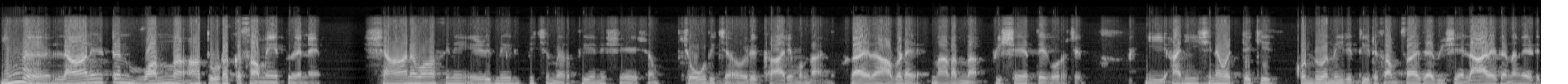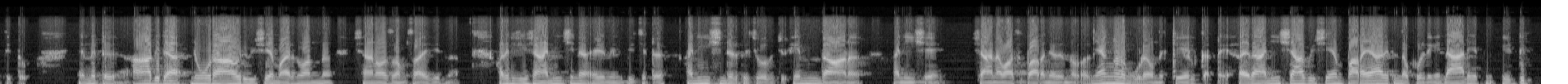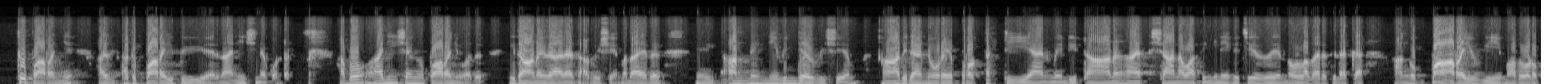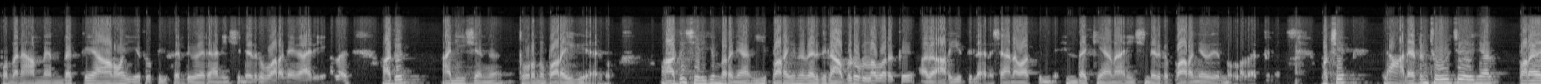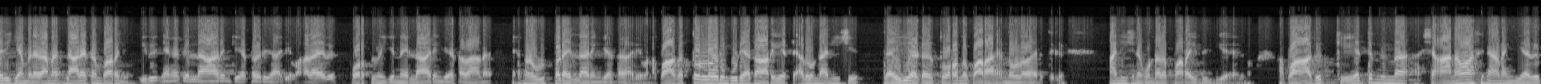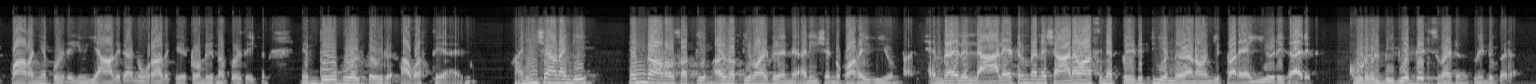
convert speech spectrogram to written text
ഇന്ന് ലാലേട്ടൻ വന്ന ആ തുടക്ക സമയത്ത് തന്നെ ഷാനവാസിനെ എഴുന്നേൽപ്പിച്ച് നിർത്തിയതിന് ശേഷം ചോദിച്ച ഒരു കാര്യമുണ്ടായിരുന്നു. അതായത് അവിടെ നടന്ന വിഷയത്തെക്കുറിച്ച്. ഈ അനീഷിനെ ഒറ്റയ്ക്ക് കൊണ്ടുവന്ന് ഇരുത്തിയിട്ട് സംസാരിച്ച ആ വിഷയം ലാലേട്ടൻ അങ്ങ് എടുത്തിട്ടു. എന്നിട്ട് ആതിര നൂറ് ആ ഒരു വിഷയമായിരുന്നു അന്ന് ഷാനവാസ് സംസാരിച്ചിരുന്നത്. അതിനുശേഷം അനീഷിനെ എഴുന്നേൽപ്പിച്ചിട്ട് അനീഷിന്റെ അടുത്ത് ചോദിച്ചു എന്താണ് അനീഷെ? ഷാനവാസ് പറഞ്ഞതെന്നുള്ളത് ഞങ്ങളും കൂടെ ഒന്ന് കേൾക്കട്ടെ. അതായത് അനീഷ് ആ വിഷയം പറയാതിരുന്നപ്പോഴത്തേക്കും ലാലേട്ടൻ എടുത്തു പറഞ്ഞ് അത് അത് പറയിപ്പിക്കുകയായിരുന്നു അനീഷിനെ കൊണ്ട്. അപ്പോൾ അനീഷ് അങ്ങ് പറഞ്ഞു അത് ഇതാണ് ലാലേട്ട ആ വിഷയം. അതായത് അന്ന് നിവിന്റെ വിഷയം ആതിര നൂറയെ പ്രൊട്ടക്ട് ചെയ്യാൻ വേണ്ടിയിട്ടാണ് ഷാനവാസ് ഇങ്ങനെയൊക്കെ ചെയ്തത് എന്നുള്ള തരത്തിലൊക്കെ അങ്ങ് പറയുകയും അതോടൊപ്പം തന്നെ അന്ന് എന്തൊക്കെയാണോ ഏത് റിസൾട്ട് വരെ അനീഷിന്റെ അടുത്ത് പറഞ്ഞ കാര്യങ്ങൾ അത് അനീഷ് അങ്ങ് തുറന്നു പറയുകയായിരുന്നു. അത് ശരിക്കും പറഞ്ഞാൽ ഈ പറയുന്ന തരത്തിൽ അവിടെ ഉള്ളവർക്ക് അത് അറിയത്തില്ലായിരുന്നു ഷാനവാസ് എന്തൊക്കെയാണ് അനീഷിന്റെ അടുത്ത് പറഞ്ഞത് എന്നുള്ള തരത്തിൽ. പക്ഷെ ലാലേട്ടൻ ചോദിച്ചു കഴിഞ്ഞാൽ പറയാതിരിക്കാൻ പറ്റില്ല. കാരണം ലാലേട്ടൻ പറഞ്ഞു ഇത് ഞങ്ങൾക്ക് എല്ലാവരും കേട്ട ഒരു കാര്യമാണ്. അതായത് പുറത്ത് നിൽക്കുന്ന എല്ലാവരും കേട്ടതാണ്. ഞങ്ങൾ ഉൾപ്പെടെ എല്ലാവരും കേട്ട കാര്യമാണ്. അപ്പൊ അകത്തുള്ളവരും കൂടി അത് അറിയട്ടെ. അതുകൊണ്ട് അനീഷ് ധൈര്യമായിട്ട് അത് തുറന്നു പറ എന്നുള്ള കാര്യത്തിൽ അനീഷിനെ കൊണ്ട് അത് പറയിപ്പിക്കുകയായിരുന്നു അപ്പൊ അത് കേട്ട് നിന്ന ഷാനവാസിനാണെങ്കിൽ അത് പറഞ്ഞപ്പോഴത്തേക്കും യാതിര നൂറ അത് കേട്ടുകൊണ്ടിരുന്നപ്പോഴത്തേക്കും എന്തോ പോലത്തെ ഒരു അവസ്ഥയായിരുന്നു. അനീഷാണെങ്കിൽ എന്താണോ സത്യം അത് സത്യമായിട്ട് തന്നെ അനീഷ് അങ്ങ് പറയുകയുണ്ടായി. എന്തായാലും ലാലേട്ടൻ തന്നെ ഷാനവാസിനെ പെടുത്തി എന്ന് വേണമെങ്കിൽ പറയാം ഈ ഒരു കാര്യത്തിൽ. കൂടുതൽ ബി ബി അപ്ഡേറ്റ്സുമായിട്ട് വീണ്ടും വരാം.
